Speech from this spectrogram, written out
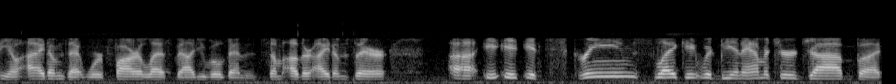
you know, items that were far less valuable than some other items there. Uh, it, it, it screams like it would be an amateur job, but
